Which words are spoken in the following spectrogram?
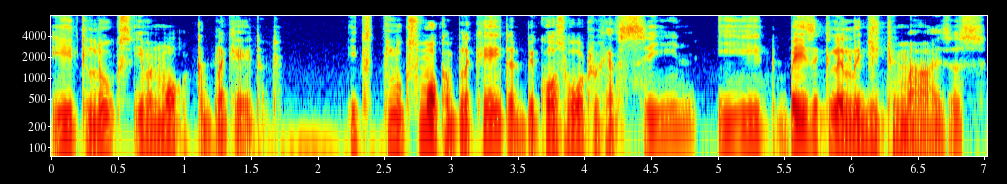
it looks even more complicated. It looks more complicated because what we have seen, it basically legitimizes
